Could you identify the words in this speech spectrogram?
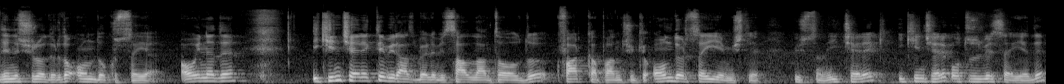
Dennis Schroeder da 19 sayı oynadı. İkinci çeyrekte biraz böyle bir sallantı oldu. Fark kapandı çünkü 14 sayı yemişti Houston ilk çeyrek. ikinci çeyrek 31 sayı yedi.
